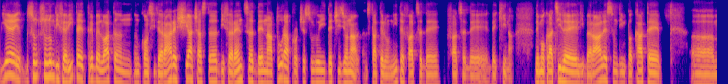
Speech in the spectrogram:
e, sunt, sunt lumi diferite, trebuie luată în, în considerare și această diferență de natura procesului decizional în Statele Unite față de, față de, de China. Democrațiile liberale sunt, din păcate, uh,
